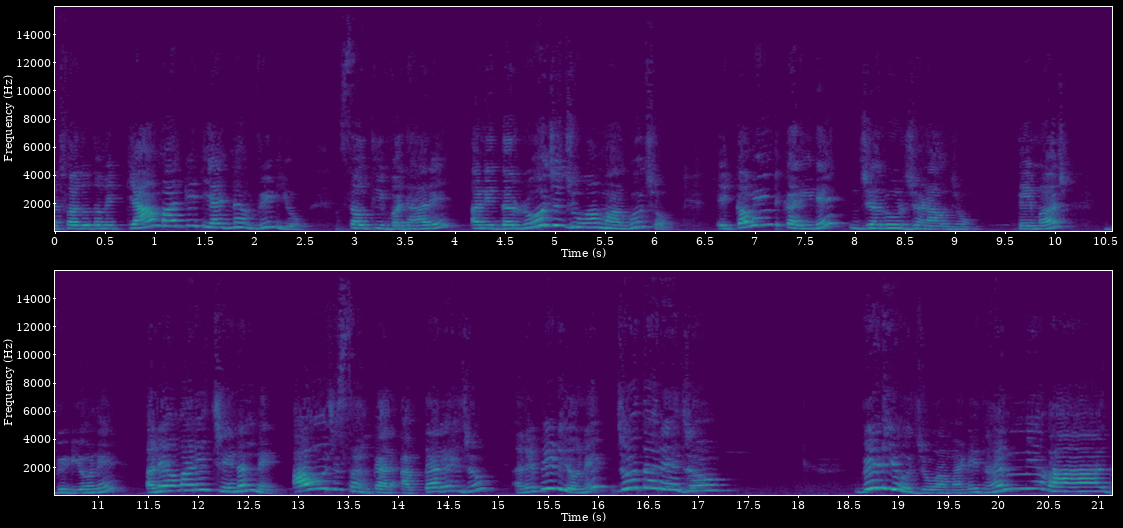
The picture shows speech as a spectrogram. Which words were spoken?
અથવા તો તમે કયા માર્કેટ યાર્ડના વીડિયો સૌથી વધારે અને દરરોજ જોવા માંગો છો એ કમેન્ટ કરીને જરૂર જણાવજો. તેમજ વિડીયોને અને અમારી ચેનલને આવો જ સહકાર આપતા રહેજો અને વિડીયોને જોતા રહેજો. વીડિયો જોવા માટે ધન્યવાદ.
